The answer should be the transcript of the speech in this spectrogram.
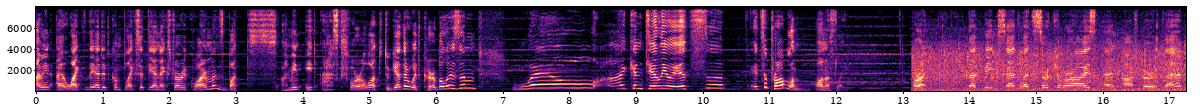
I mean, I like the added complexity and extra requirements, but I mean, it asks for a lot. Together with Kerbalism, well, I can tell you it's uh, it's a problem, honestly. All right. That being said, let's circularize, and after that,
